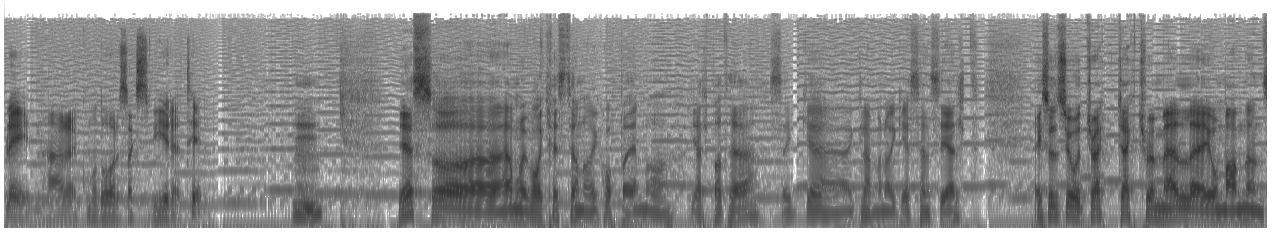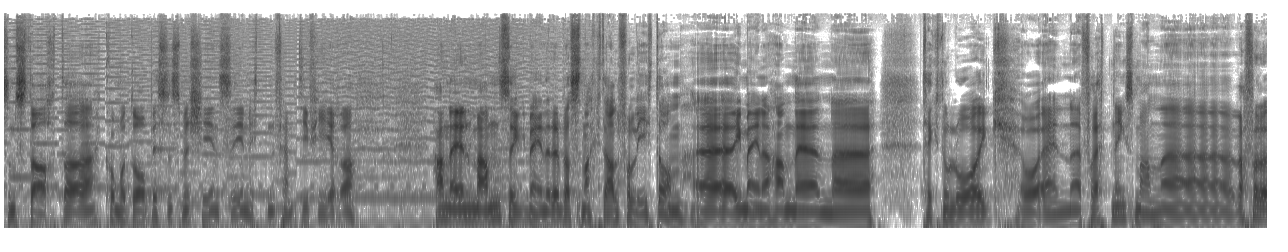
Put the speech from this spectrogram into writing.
ble denne Commodore 64 til. Mm. Yes, så eh, her må jo bare Christian og jeg hoppe inn og hjelpe til, så jeg glemmer noe essensielt. Jeg syns jo Jack, Jack Tremell er jo mannen som starta Commodore Business Machines i 1954. Han er en mann som jeg mener det blir snakket altfor lite om. Uh, jeg mener han er en uh, teknolog og en forretningsmann, i hvert fall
